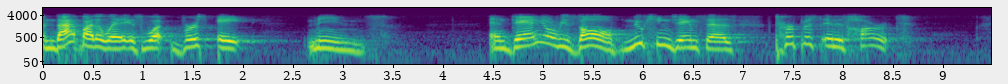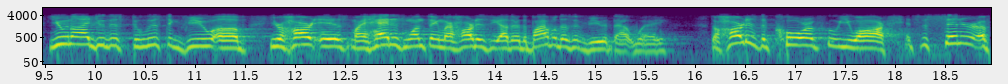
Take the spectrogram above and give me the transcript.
And that, by the way, is what verse 8 means. And Daniel resolved, New King James says, purpose in his heart. You and I do this dualistic view of your heart is, my head is one thing, my heart is the other. The Bible doesn't view it that way. The heart is the core of who you are. It's the center of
